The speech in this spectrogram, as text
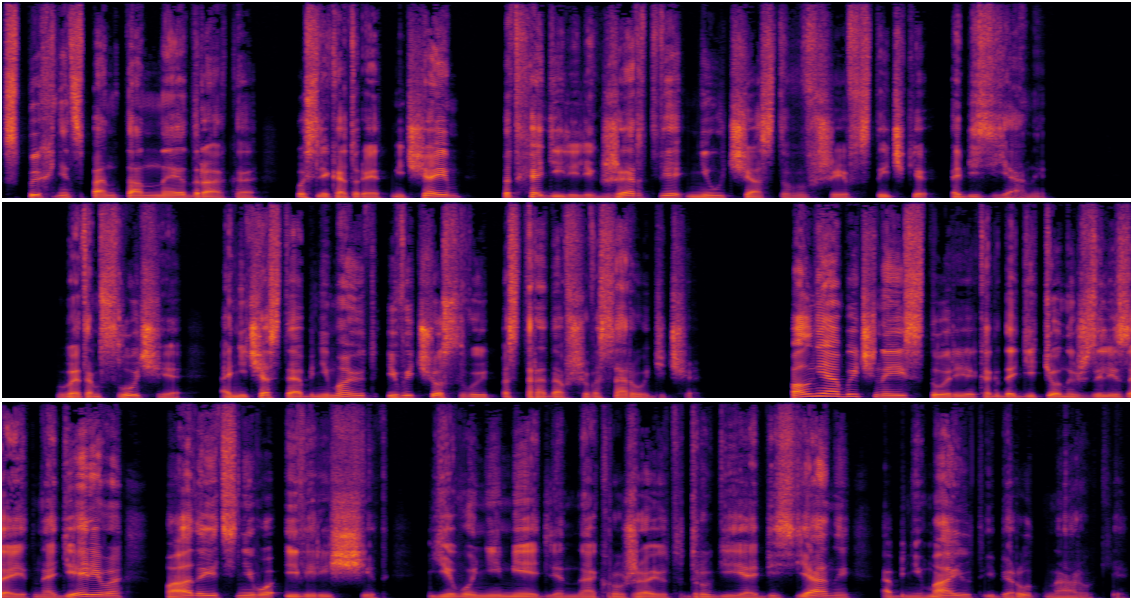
вспыхнет спонтанная драка, после которой отмечаем, подходили ли к жертве не участвовавшие в стычке обезьяны. В этом случае они часто обнимают и вычесывают пострадавшего сородича. Вполне обычная история, когда детеныш залезает на дерево, падает с него и верещит. Его немедленно окружают другие обезьяны, обнимают и берут на руки.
